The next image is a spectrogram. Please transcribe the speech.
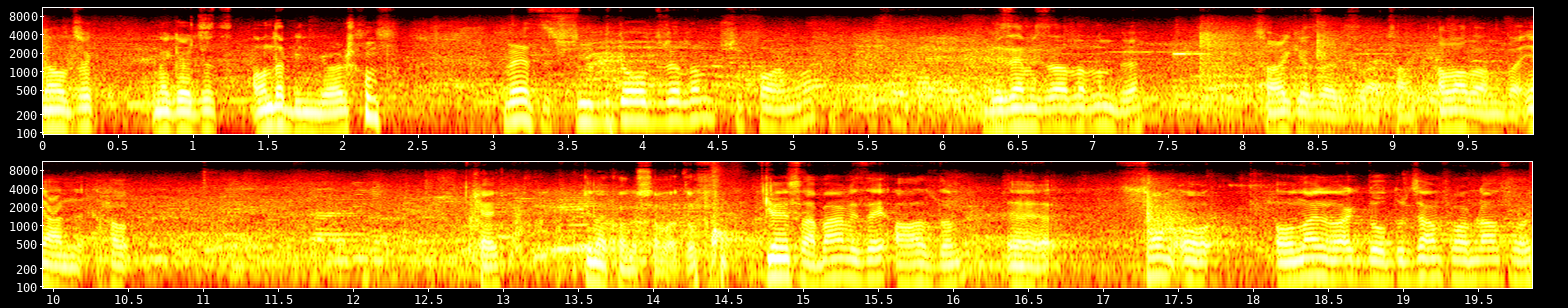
Ne olacak? Ne göreceğiz? Onu da bilmiyorum. Neyse şunu bir dolduralım şu formu. Vizemizi alalım bir. Sonra gezeriz zaten. Havaalanında yani ha... Okey. Yine konuşamadım. Gençler ben vizeyi aldım. Ee, son o online olarak dolduracağım formdan sonra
